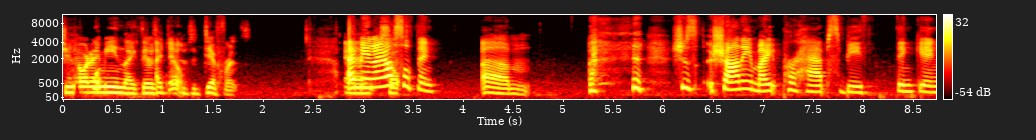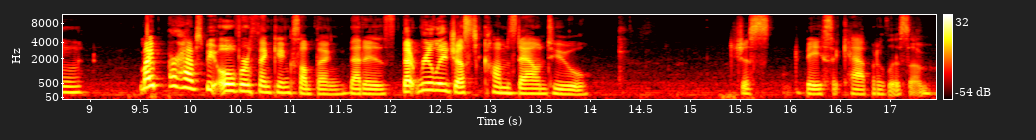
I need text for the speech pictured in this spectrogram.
do you know what I mean? Like there's I do. there's a difference. I mean, I so- also think um, she's Shani might perhaps be thinking, might perhaps be overthinking something that is that really just comes down to just basic capitalism,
